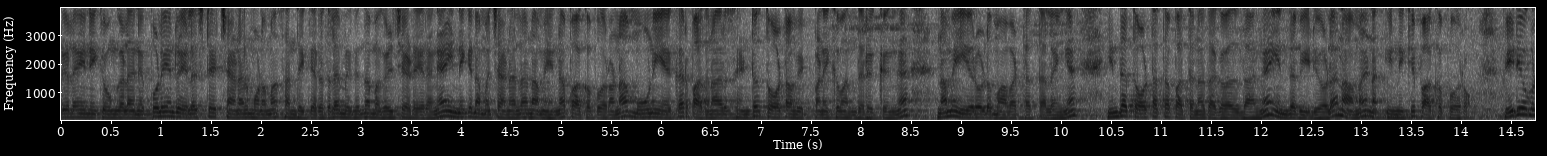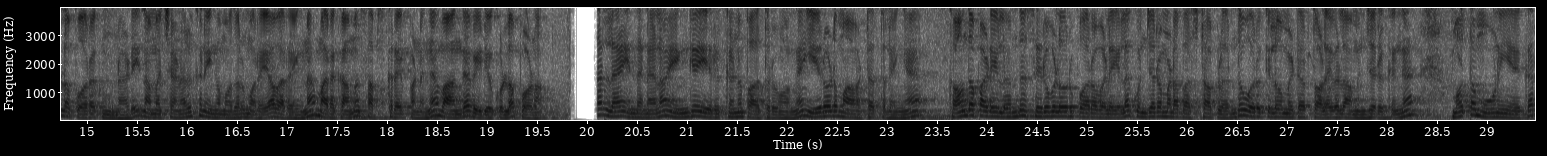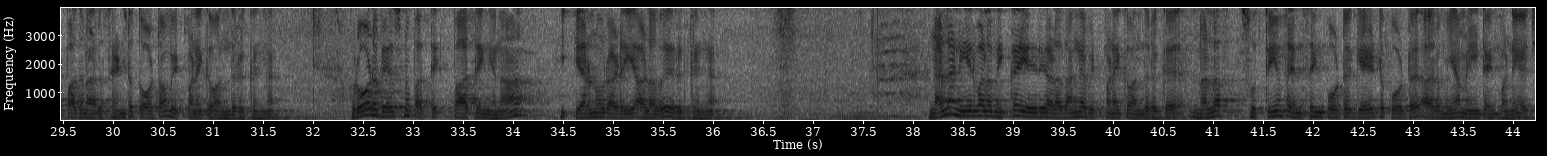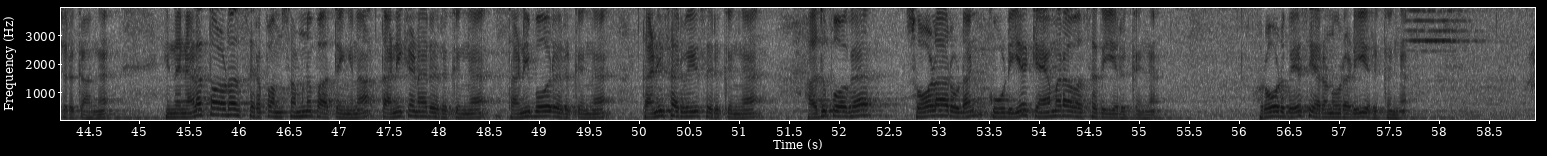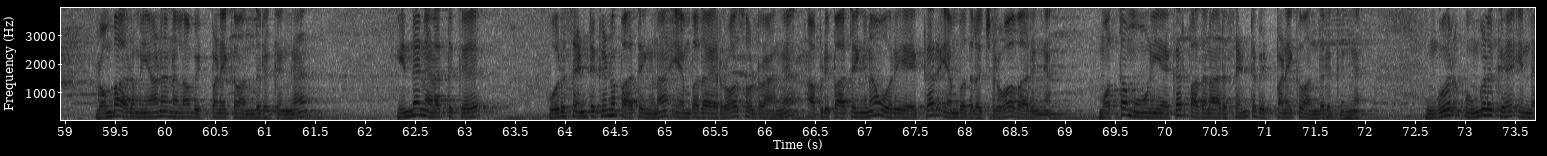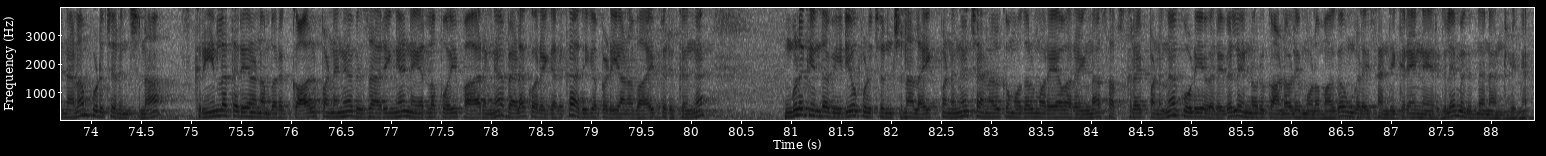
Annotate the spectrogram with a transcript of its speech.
இதில் இன்றைக்கி உங்களை நெப்போலியன் ரியல் எஸ்டேட் சேனல் மூலமாக சந்திக்கிறதுல மிகுந்த மகிழ்ச்சி அடைகிறேங்க. இன்றைக்கி நம்ம சேனலில் நம்ம என்ன பார்க்க போகிறோம்னா மூணு ஏக்கர் பதினாறு சென்ட் தோட்டம் விற்பனைக்கு வந்திருக்குங்க. நம்ம ஈரோடு மாவட்டத்திலைங்க. இந்த தோட்டத்தை பற்றின தகவல் தாங்க இந்த வீடியோவில் நாம் இன்றைக்கி பார்க்க போகிறோம் வீடியோக்குள்ளே போகிறதுக்கு முன்னாடி நம்ம சேனலுக்கு நீங்கள் முதல் முறையாக வர்றீங்கன்னா மறக்காமல் சப்ஸ்கிரைப் பண்ணுங்கள் வாங்க வீடியோக்குள்ளே போகலாம் முதல்ல இந்த நிலம் எங்கே இருக்குன்னு பார்த்துருவோங்க. ஈரோடு மாவட்டத்திலைங்க. கவுந்தப்பாடியிலேருந்து சிறுவலூர் போகிற வழியில் குஞ்சரமட பஸ் ஸ்டாப்லேருந்து ஒரு கிலோமீட்டர் தொலைவில் அமைஞ்சிருக்குங்க. மொத்தம் மூணு ஏக்கர் பதினாறு சென்ட் தோட்டம் விற்பனைக்கு வந்திருக்குங்க. ரோடு பேஸ்னு பார்த்தி பார்த்தீங்கன்னா இரநூறு அடி அளவு இருக்குங்க. நல்ல நீர்வளம் மிக்க ஏரியாவில் தாங்க விற்பனைக்கு வந்திருக்கு. நல்லா சுற்றியும் ஃபென்சிங் போட்டு கேட்டு போட்டு அருமையாக மெயின்டைன் பண்ணி வச்சுருக்காங்க. இந்த நிலத்தோட சிறப்பம்சம்னு பார்த்தீங்கன்னா தனி கிணறு இருக்குங்க தனி போர் இருக்குங்க தனி சர்வீஸ் இருக்குங்க. அதுபோக சோலாருடன் கூடிய கேமரா வசதி இருக்குங்க. ரோடு பேஸ் இரநூறு அடி இருக்குங்க. ரொம்ப அருமையான நிலம் விற்பனைக்கு வந்திருக்குங்க. இந்த நிலத்துக்கு ஒரு சென்ட்டுக்குன்னு பார்த்தீங்கன்னா எண்பதாயிரம் ரூபா சொல்கிறாங்க அப்படி பார்த்தீங்கன்னா ஒரு ஏக்கர் எண்பது லட்ச ரூபா வருங்க. மொத்தம் மூணு ஏக்கர் பதினாறு சென்ட் விற்பனைக்கு வந்திருக்குங்க. உங்கள் உங்களுக்கு இந்த நிலம் பிடிச்சிருந்துச்சுன்னா ஸ்க்ரீனில் தெரியிற நம்பருக்கு கால் பண்ணுங்கள் விசாரிங்க நேரில் போய் பாருங்கள் விலை குறைக்கிறதுக்கு அதிகப்படியான வாய்ப்பு இருக்குங்க. உங்களுக்கு இந்த வீடியோ பிடிச்சிருந்துச்சுன்னா லைக் பண்ணுங்கள் சேனலுக்கு முதல் முறையாக வரீங்கன்னா சப்ஸ்கிரைப் பண்ணுங்கள் கூடிய விரைவில் இன்னொரு காணொளி மூலமாக உங்களை சந்திக்கிறேன். நேர்களே மிகுந்த நன்றிங்க.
